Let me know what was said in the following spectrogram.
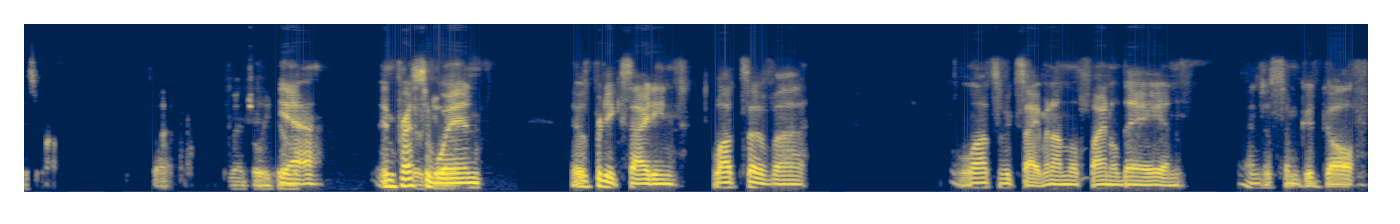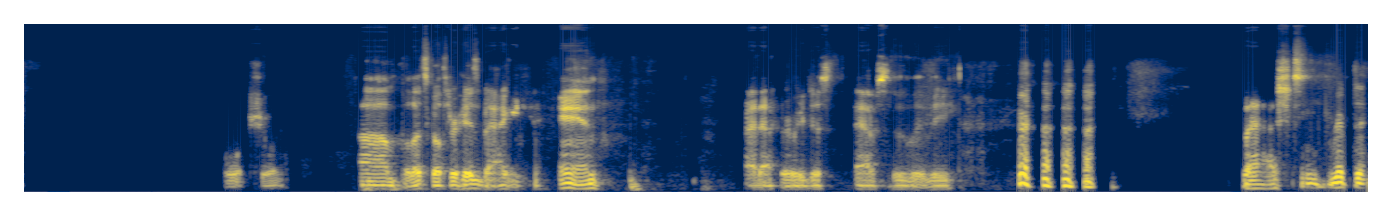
as well. But eventually, Yeah. Impressive get it. win. It was pretty exciting. Lots of uh lots of excitement on the final day and and just some good golf. for sure. Um, but let's go through his bag and right after we just absolutely Ripped it.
